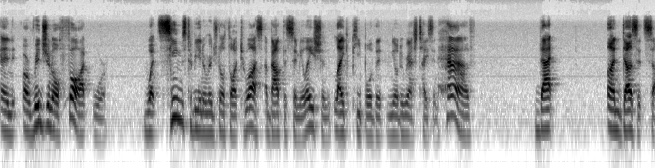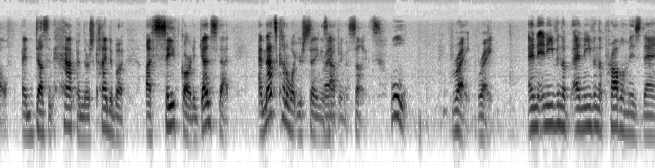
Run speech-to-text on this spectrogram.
an original thought or what seems to be an original thought to us about the simulation, like people that Neil deGrasse Tyson have, that undoes itself and doesn't happen. There's kind of a, a safeguard against that. And that's kind of what you're saying is Right. happening with science. Well, right, right, and and even the and even the problem is then.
